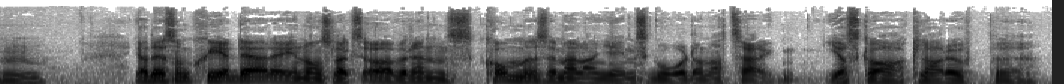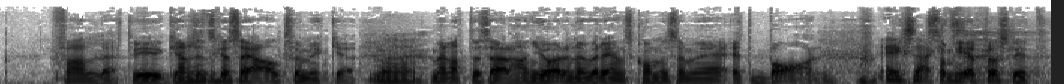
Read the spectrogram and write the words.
Mm. Ja det som sker där är ju någon slags överenskommelse mellan James Gordon att så här, jag ska klara upp eh, fallet. Vi kanske inte ska säga allt för mycket. Nej, Men att det så här, han gör en överenskommelse med ett barn. exakt. Som helt plötsligt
